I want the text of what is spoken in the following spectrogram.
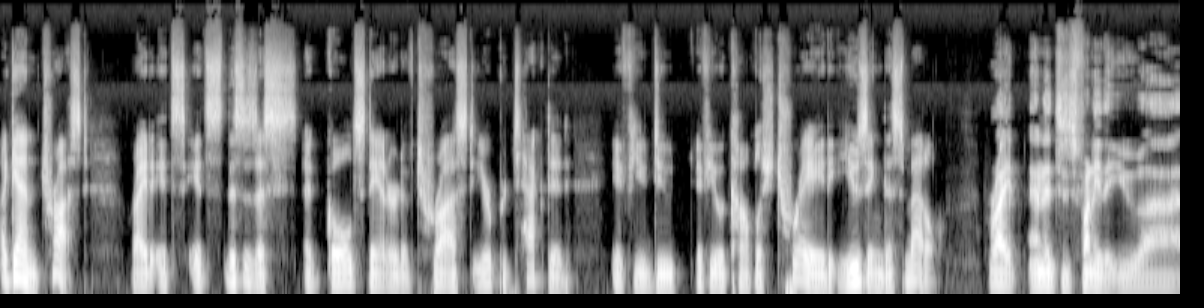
Again trust right? It's it's this is a, a gold standard of trust. You're protected if you do if you accomplish trade using this metal. Right, and it's just funny that you uh,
